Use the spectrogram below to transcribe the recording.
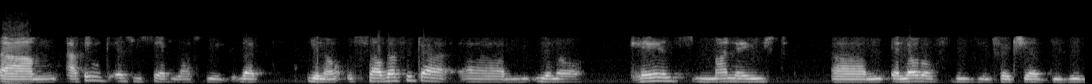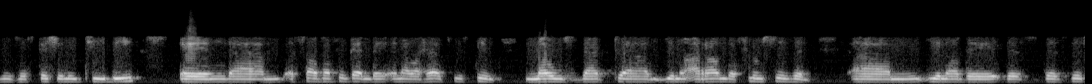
Um, I think, as we said last week, that you know South Africa, um, you know, has managed um, a lot of these infectious diseases, especially TB, and um, South Africa and, the, and, our health system knows that um, you know around the flu season um, you know, the, there's, there's this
